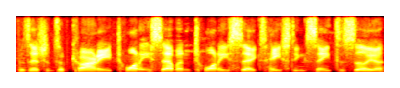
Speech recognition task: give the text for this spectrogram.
Physicians of Kearney. 27 26, Hastings St. Cecilia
